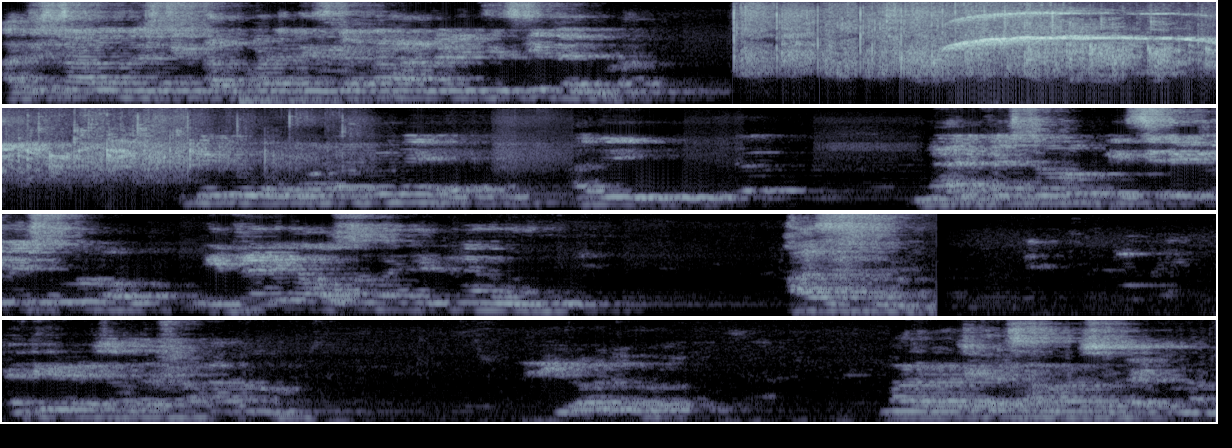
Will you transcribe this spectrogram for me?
అధిష్టానం దృష్టికి తప్పకుండా తీసుకెళ్తాను. ఆల్రెడీ తీసుకెళ్ళాను కూడా. మీకు అది మేనిఫెస్టోలో బీసీ డిక్లరేషన్లో డిఫరెంట్గా వస్తుందని చెప్పి నేను ఆశిస్తున్నాను. ఎందుకంటే సంతోషం ఈరోజు మన రచయిత సమావేశం పెట్టుకున్నాం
